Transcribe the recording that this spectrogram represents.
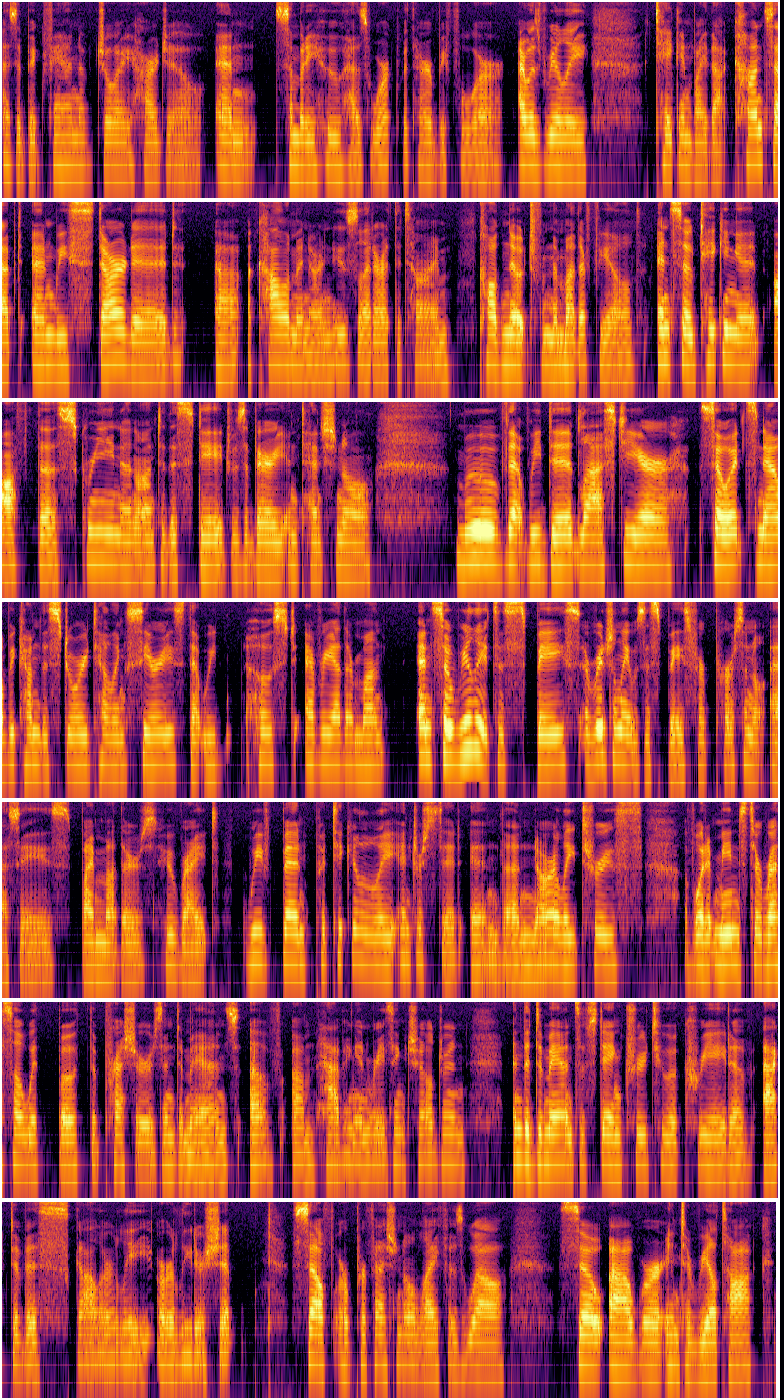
as a big fan of Joy Harjo and somebody who has worked with her before. I was really taken by that concept, and we started uh, a column in our newsletter at the time called Notes from the Motherfield. And so taking it off the screen and onto the stage was a very intentional move that we did last year. So it's now become the storytelling series that we host every other month. And so, really, it's a space. Originally, it was a space for personal essays by mothers who write. We've been particularly interested in the gnarly truths of what it means to wrestle with both the pressures and demands of um, having and raising children and the demands of staying true to a creative, activist, scholarly, or leadership self or professional life as well. So uh, we're into real talk,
